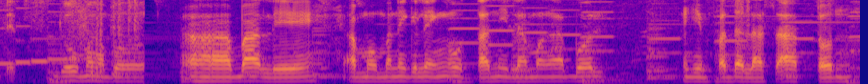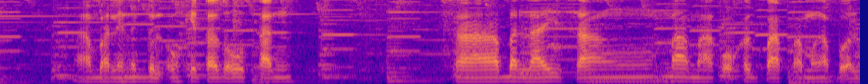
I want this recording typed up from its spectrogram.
Let's go mga bol. Ah, bale amo manigaling utan nila mga bol. Naging padala sa aton. Ah, bale nagdulong kita diutan sa balay sang mama ko kag papa mga bol.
